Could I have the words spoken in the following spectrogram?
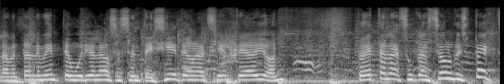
lamentablemente murió en el año 67 en un accidente de avión. Pero esta es la- su canción Respect.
